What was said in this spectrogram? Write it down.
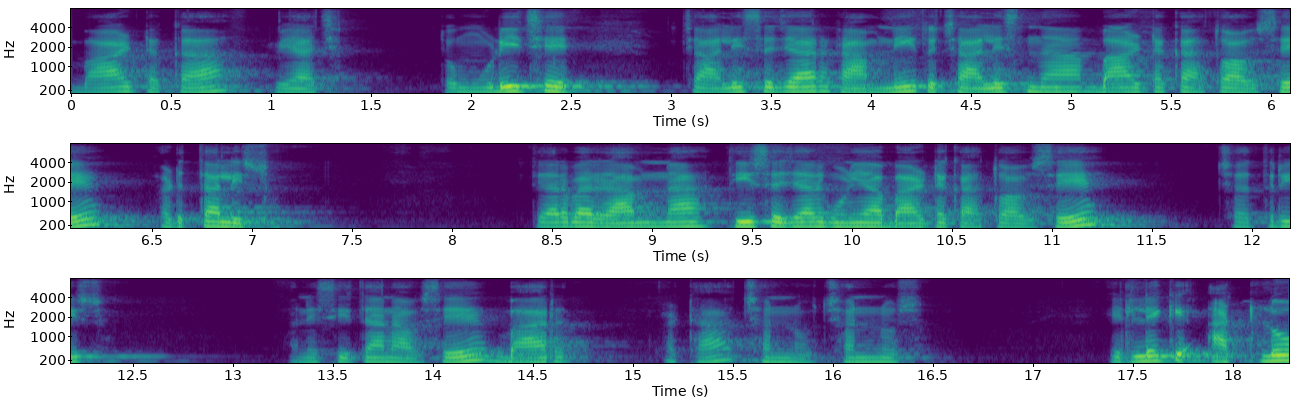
બાર ટકા વ્યાજ. તો મૂડી છે ચાલીસ હજાર, રામની તો ચાલીસના બાર ટકા. તો આવશે અડતાલીસો. ત્યારબાદ રામના ત્રીસ હજાર ગુણ્યા બાર ટકા તો આવશે છત્રીસો. અને સીતાના આવશે બાર અઠા છન્નું છન્નુંસો એટલે કે આટલો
